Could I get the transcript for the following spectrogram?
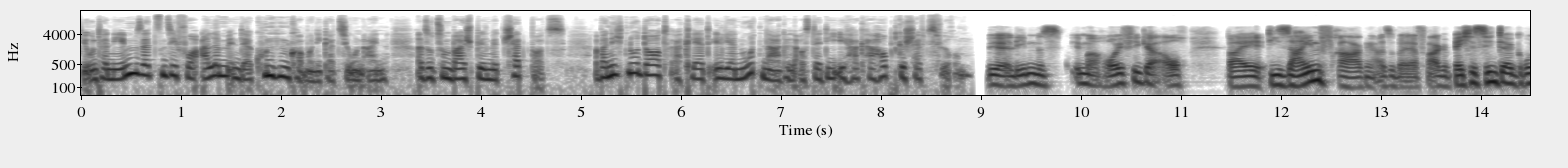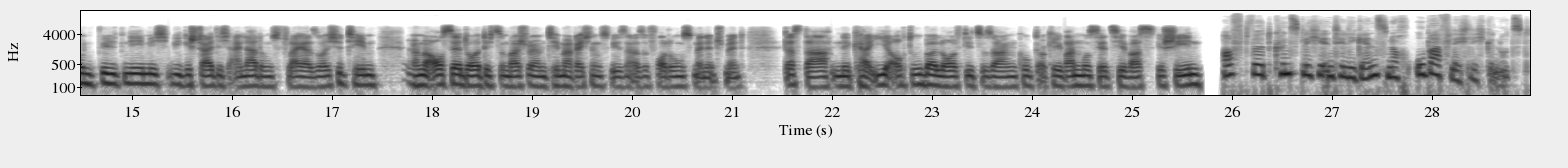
Die Unternehmen setzen sie vor allem in der Kundenkommunikation ein, also zum Beispiel mit Chatbots. Aber nicht nur dort, erklärt Ilja Notnagel aus der DIHK Hauptgeschäftsführung. Wir erleben es immer häufiger auch bei Designfragen, also bei der Frage, welches Hintergrundbild nehme ich, wie gestalte ich Einladungsflyer, solche Themen hören wir auch sehr deutlich, zum Beispiel beim Thema Rechnungswesen, also Forderungsmanagement, dass da eine KI auch drüber läuft, die zu sagen guckt, okay, wann muss jetzt hier was geschehen. Oft wird künstliche Intelligenz noch oberflächlich genutzt.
